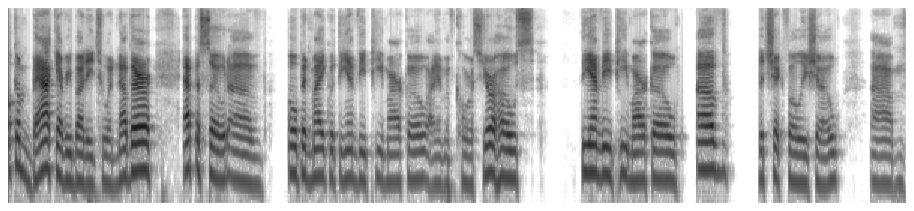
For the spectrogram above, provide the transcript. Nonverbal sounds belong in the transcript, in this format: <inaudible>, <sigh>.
welcome back, everybody, to another episode of Open Mic with the MVP Marco. I am, of course, your host, the MVP Marco of the Chick Foley Show. Um,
